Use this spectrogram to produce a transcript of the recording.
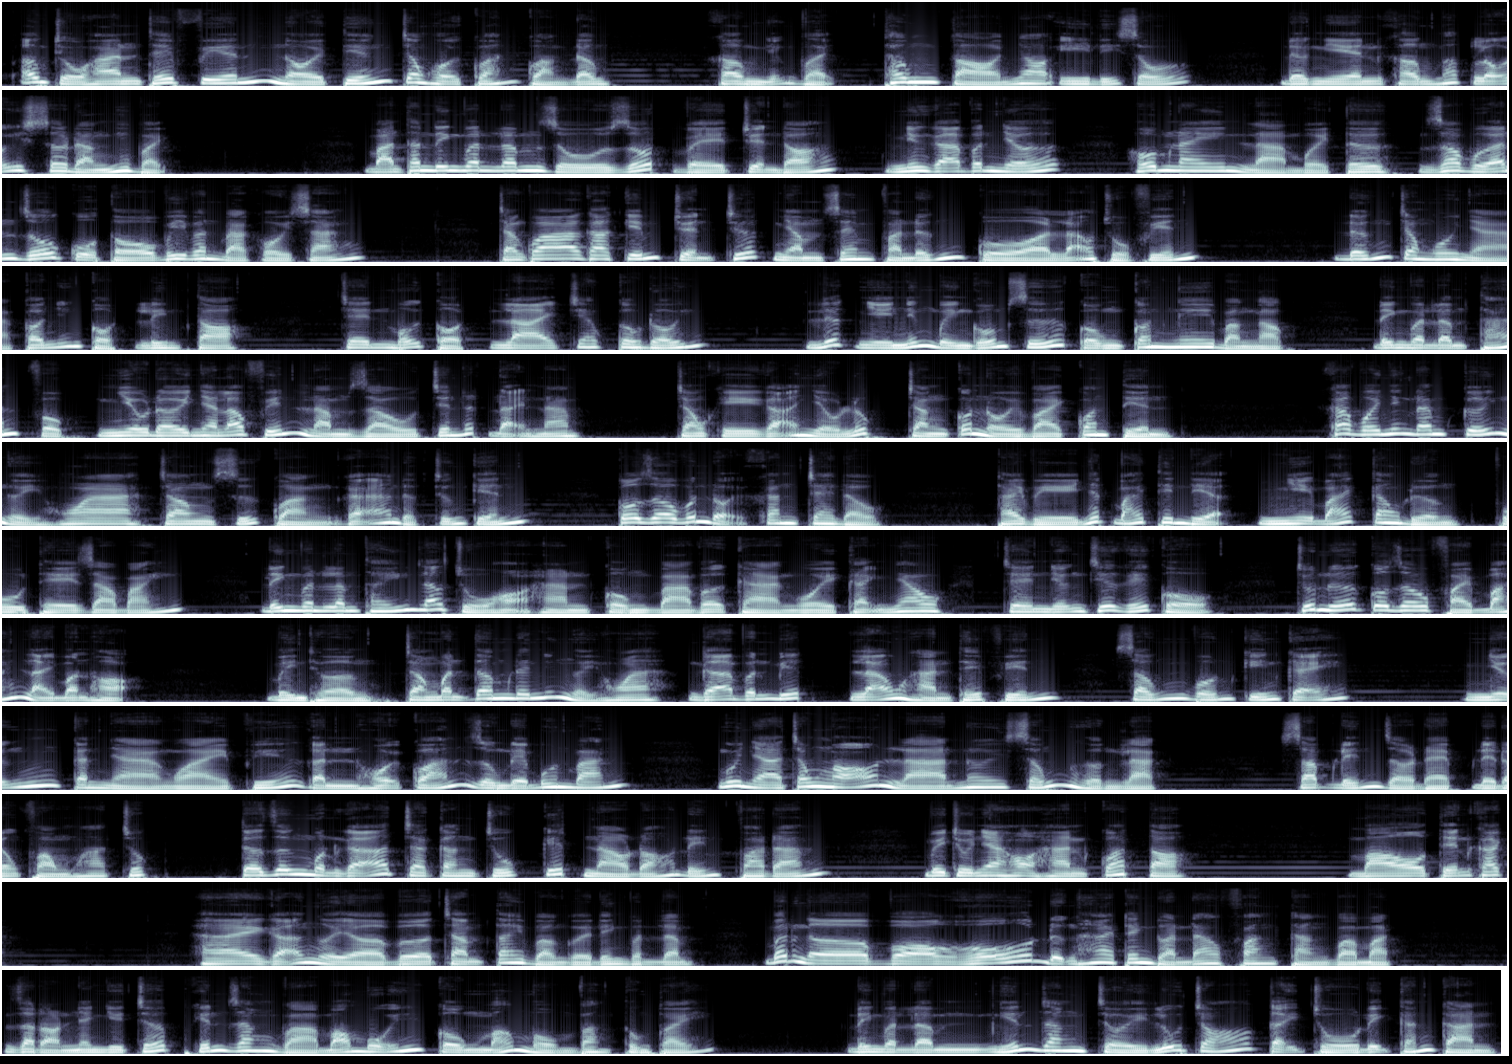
Ông chủ Hàn Thế Phiến nổi tiếng trong hội quán Quảng Đông. Không những vậy, thông tỏ nho y lý số. Đương nhiên không mắc lỗi sơ đẳng như vậy. Bản thân Đinh Văn Lâm dù rốt về chuyện đó, nhưng gã vẫn nhớ hôm nay là 14 do vừa ăn dỗ cụ tổ Vi Văn Bạc hồi sáng. Chẳng qua gã kiếm chuyện trước nhằm xem phản ứng của lão chủ phiến. Đứng trong ngôi nhà có những cột lim to, trên mỗi cột lại treo câu đối. Lướt nhìn những bình gốm sứ cùng con nghe bằng ngọc, Đinh Văn Lâm thán phục nhiều đời nhà lão phiến làm giàu trên đất Đại Nam, trong khi gã nhiều lúc chẳng có nổi vài quan tiền. Khác với những đám cưới người Hoa trong xứ Quảng gã được chứng kiến, cô dâu vẫn đội khăn che đầu. Thay vì nhất bái thiên địa, nhị bái cao đường, phu thê giao bái, Đinh Văn Lâm thấy lão chủ họ Hàn cùng bà vợ cả ngồi cạnh nhau trên những chiếc ghế cổ. Chút nữa cô dâu phải bái lại bọn họ. Bình thường, chẳng bận tâm đến những người Hoa, gã vẫn biết lão Hàn Thế Phiến, sống vốn kín kẽ. Những căn nhà ngoài phía gần hội quán dùng để buôn bán, ngôi nhà trong ngõ là nơi sống hưởng lạc. Sắp đến giờ đẹp để động phòng hoa trúc, tự dưng một gã cha căng chú kết nào đó đến pha đám. vì chủ nhà họ Hàn quát to. Mau tiến khách. Hai gã người ở vừa chạm tay vào người Đinh Văn Lâm, bất ngờ vỏ gỗ đựng hai thanh đoàn đao phang thẳng vào mặt. Ra đòn nhanh như chớp khiến răng và máu mũi cùng máu mồm văng tung tóe. Đinh Văn Lâm nghiến răng trời lũ chó cậy chủ định cắn càn.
